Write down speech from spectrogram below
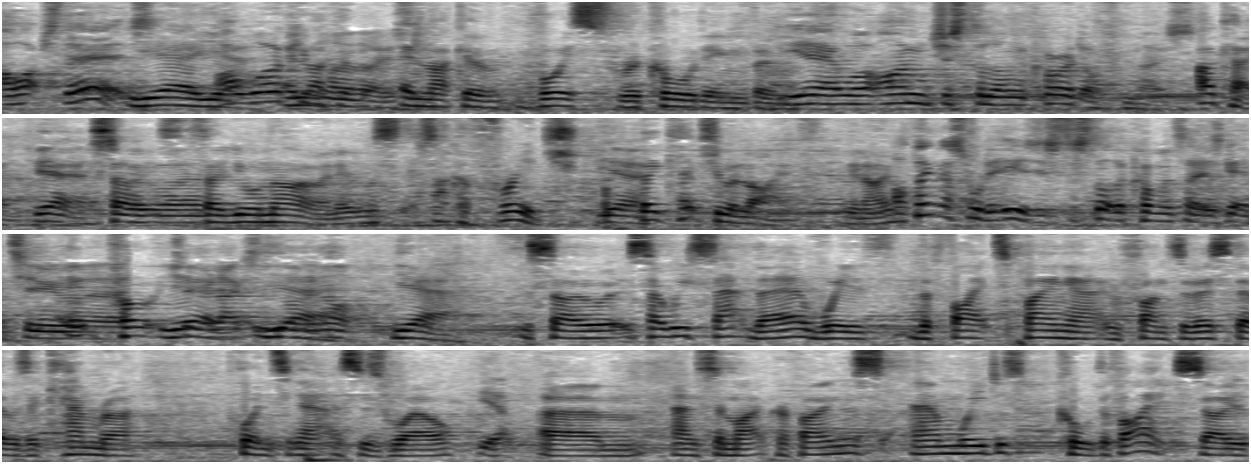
Oh, upstairs. Yeah, yeah. I work in, like one a, of those. In like a voice recording booth. yeah, well, I'm just along the corridor from those. Okay. Yeah, So, so, uh, so you'll know, and it was it's like a fridge. Yeah. But it kept you alive. You know. I think that's what it is. It's to stop the commentators getting too, uh, pro- too relaxed and yeah, off. yeah. So, so we sat there with the fights playing out in front of us. There was a camera pointing at us as well, Yep. um, and some microphones, and we just called the fight. So,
